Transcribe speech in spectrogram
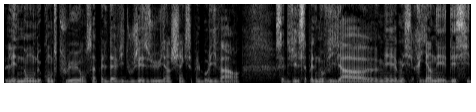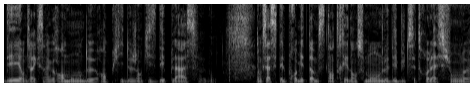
les noms ne comptent plus. On s'appelle David ou Jésus, il y a un chien qui s'appelle Bolivar. Cette ville s'appelle Novilla, euh, mais, mais rien n'est décidé. On dirait que c'est un grand monde rempli de gens qui se déplacent. Euh, bon. Donc ça, c'était le premier tome, cette entrée dans ce monde, le début de cette relation euh,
